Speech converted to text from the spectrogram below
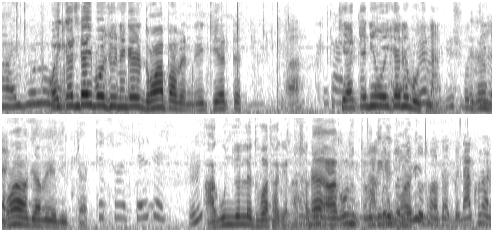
ভাই বোন ওইখানটাই বসুন এখানে ধোঁয়া পাবেন। এই চেয়ারটা চেয়ারটা নিয়ে ওইখানে বসুন। এখানে ধোঁয়া যাবে এদিকটা। আগুন জ্বললে ধোয়া থাকে না না আগুন ওদিকে ধোঁয়া ধোঁয়া থাকবে না এখন আর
